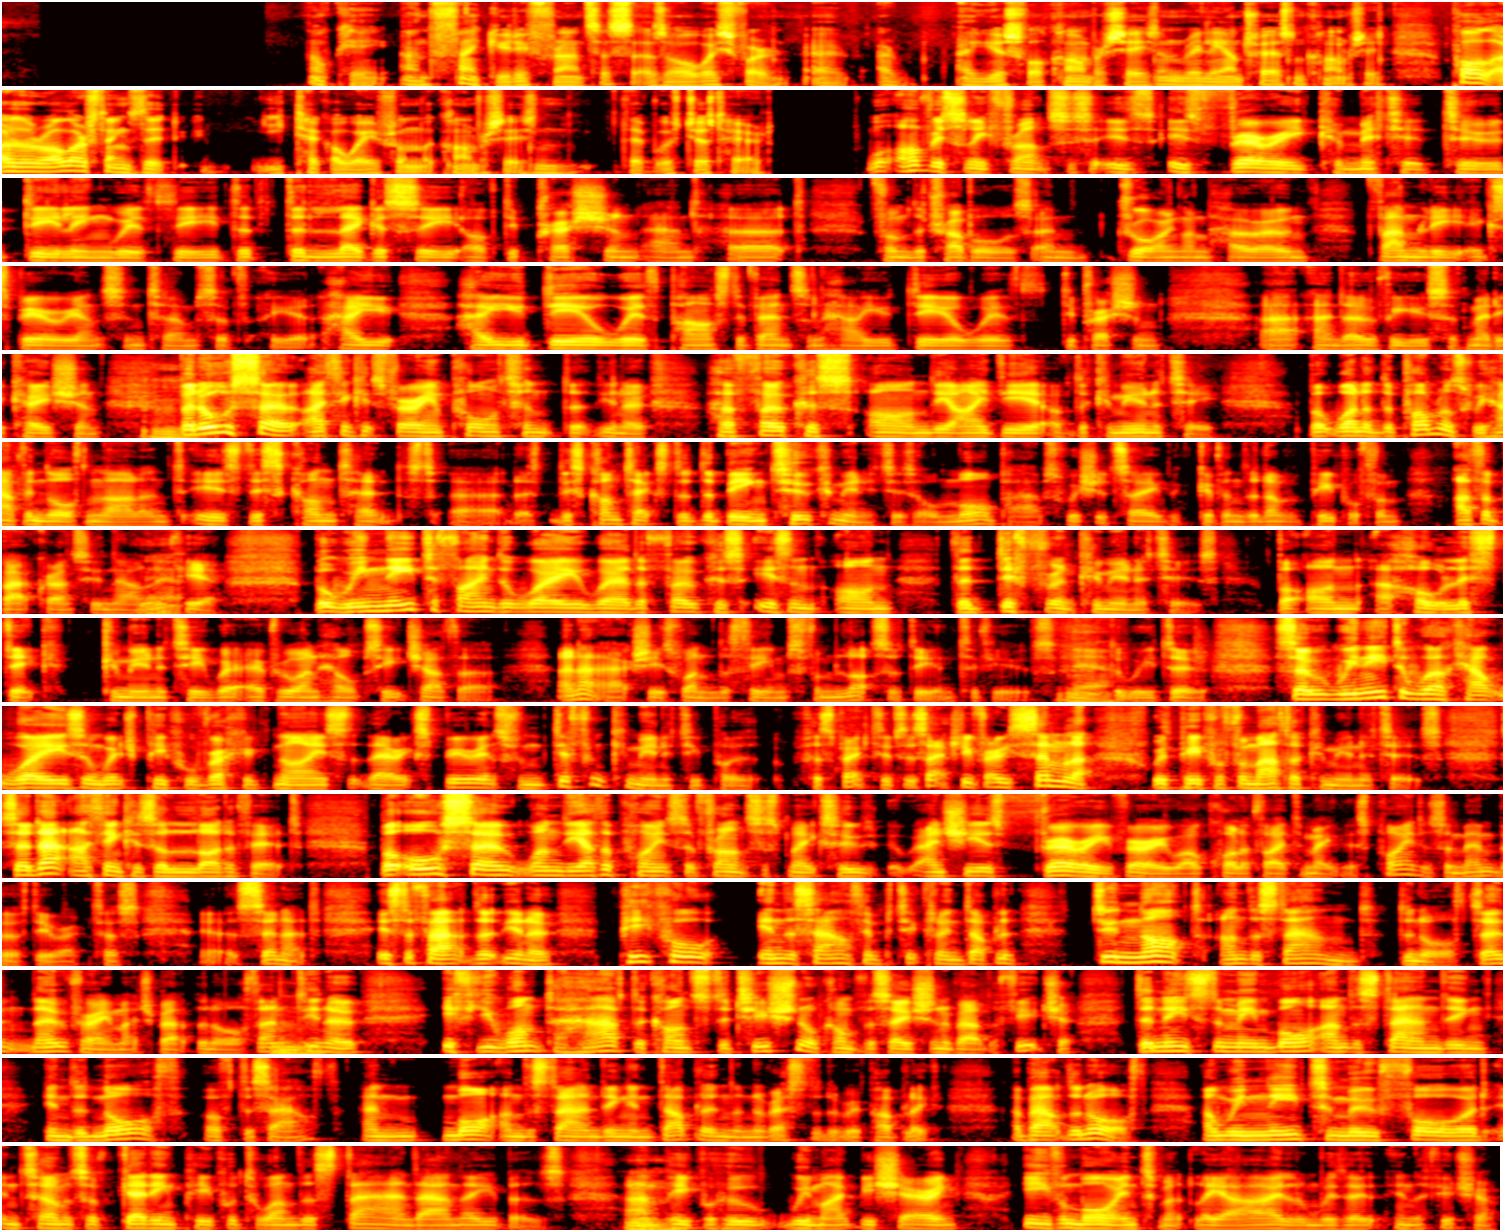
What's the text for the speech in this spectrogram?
Okay, and thank you to Frances, as always, for a, a, a, useful conversation, really interesting conversation. Paul, are there other things that you take away from the conversation that we've just heard? Well, obviously, Frances is is very committed to dealing with the, the, the legacy of depression and hurt from the troubles, and drawing on her own family experience in terms of uh, how you how you deal with past events and how you deal with depression uh, and overuse of medication. Mm. But also, I think it's very important that you know her focus on the idea of the community. But one of the problems we have in Northern Ireland is this context, uh, this context of there being two communities, or more perhaps we should say, given the number of people from other backgrounds who now yeah. live here. But we need to find a way where the focus isn't on the different communities, but on a holistic community where everyone helps each other. And that actually is one of the themes from lots of the interviews yeah. that we do. So we need to work out ways in which people recognize that their experience from different community po- perspectives is actually very similar with people from other communities. So that I think is a lot of it. But also one of the other points that Frances makes, who and she is very, very well qualified to make this point as a member of the Oireachtas uh, Senate, is the fact that you know people in the south, in particular in Dublin, do not understand the North, don't know very much about the North. And, mm. you know, if you want to have the constitutional conversation about the future, there needs to be more understanding in the North of the South and more understanding in Dublin and the rest of the Republic about the North. And we need to move forward in terms of getting people to understand our neighbours mm. and people who we might be sharing even more intimately our island with in the future.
